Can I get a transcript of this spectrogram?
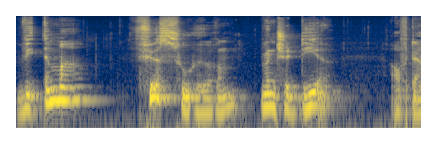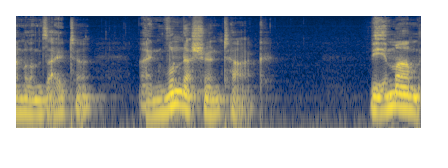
wie immer fürs Zuhören, wünsche dir auf der anderen Seite einen wunderschönen Tag. Wie immer am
